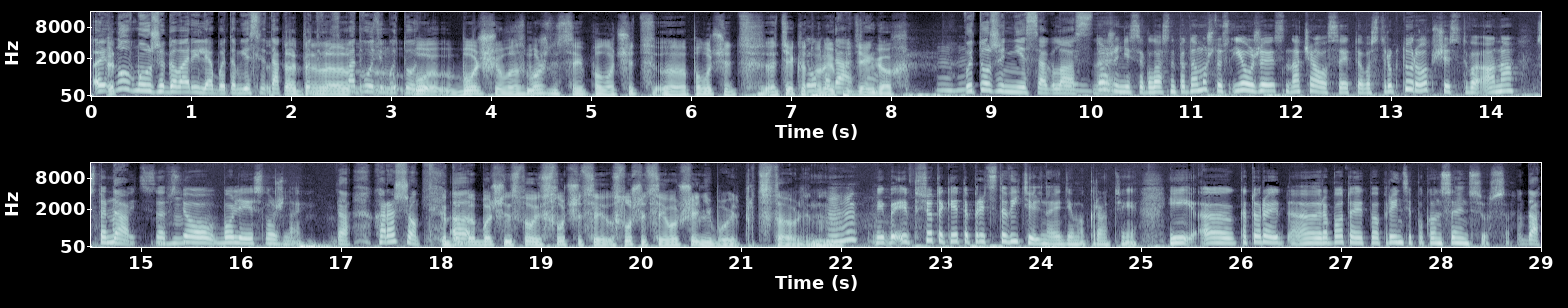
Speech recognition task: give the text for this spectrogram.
э, это... Ну, мы уже говорили об этом, если так это, подводим итоги. Больше возможностей получить, э, получить те, которые да. при деньгах. Вы тоже не согласны? Тоже не согласна, потому что я уже с начала с этого структура общества, она становится да. все угу. более сложной. Да, хорошо. Тогда а... большинство из слушателей, слушателей вообще не будет представлено. Угу. И, и все-таки это представительная демократия, и, э, которая э, работает по принципу консенсуса. Да.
